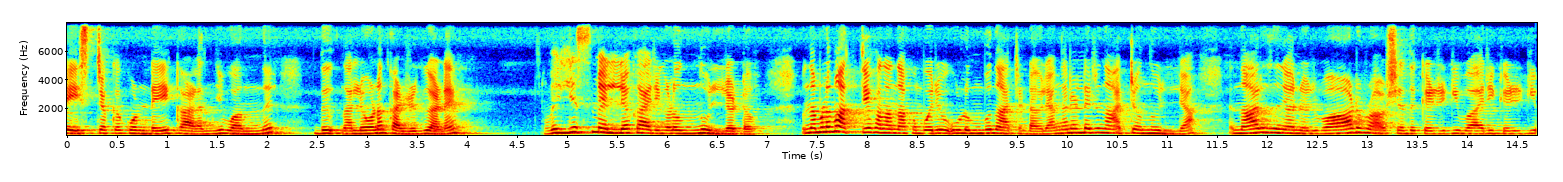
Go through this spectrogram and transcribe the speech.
വേസ്റ്റൊക്കെ കൊണ്ടുപോയി കളഞ്ഞ് വന്ന് ഇത് നല്ലോണം കഴുകുകയാണേ വലിയ സ്മെല്ലോ കാര്യങ്ങളോ ഒന്നും ഇല്ല കേട്ടോ നമ്മൾ മത്തിയൊക്കെ നന്നാക്കുമ്പോൾ ഒരു ഉളുമ്പ് നാറ്റുണ്ടാവില്ല? അങ്ങനെയുള്ളൊരു നാറ്റമൊന്നും ഇല്ല എന്നാലും ഇത് ഞാൻ ഒരുപാട് പ്രാവശ്യം ഇത് കഴുകി വാരി കഴുകി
